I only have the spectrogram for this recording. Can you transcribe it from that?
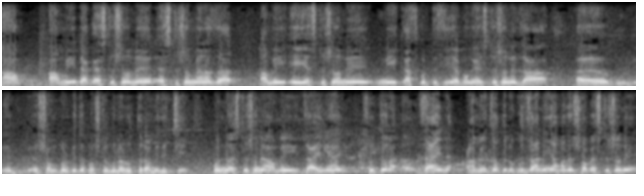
আম- ঢাকা স্টেশনের স্টেশন ম্যানেজার। আমি এই স্টেশনে নিয়ে কাজ করতেছি এবং এই স্টেশনে যা সম্পর্কিত প্রশ্নগুলোর উত্তর আমি দিচ্ছি। অন্য স্টেশনে আমি যাই নাই। সুতরাং যাই না আমি যতটুকু জানি আমাদের সব স্টেশনে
